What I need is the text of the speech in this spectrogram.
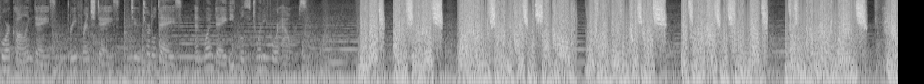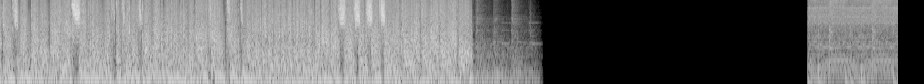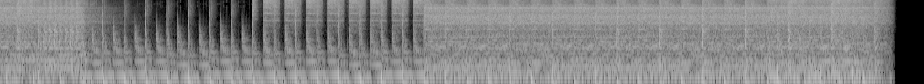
4 calling days, 3 French days, 2 turtle days, and 1 day equals 24 hours. Christmas so cold. Christmas. It's not Christmas Shh,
